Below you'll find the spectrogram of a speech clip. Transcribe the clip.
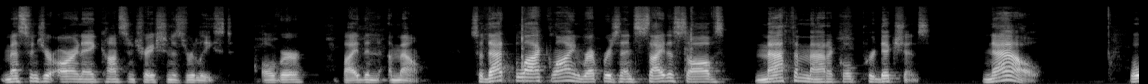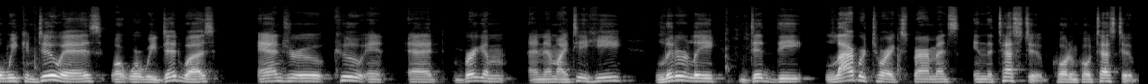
messenger RNA concentration is released over by the amount. So that black line represents Cytosolve's mathematical predictions. Now, what we can do is what, what we did was Andrew Koo in, at Brigham and MIT, he literally did the laboratory experiments in the test tube, quote unquote test tube.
